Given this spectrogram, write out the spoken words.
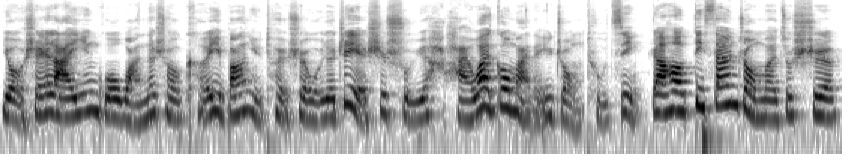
有谁来英国玩的时候可以帮你退税，我觉得这也是属于海外购买的一种途径。然后第三种嘛，就是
